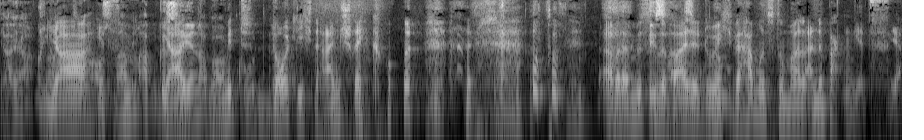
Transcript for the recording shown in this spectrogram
ja, ja, klar. Ja, Ausnahmen abgesehen, ja, aber mit gut, ne? deutlichen Einschränkungen. aber da müssen Ist wir halt beide so, durch. Ne? Wir haben uns nun mal eine Backen jetzt, ja.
